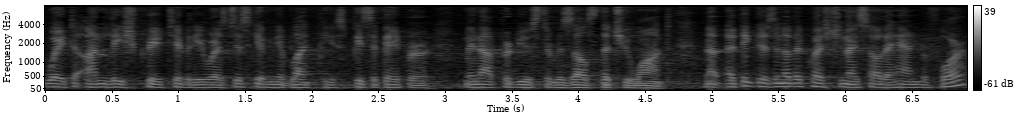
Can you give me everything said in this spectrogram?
way to unleash creativity, whereas just giving a blank piece, piece of paper may not produce the results that you want. Now, I think there's another question. I saw the hand before.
